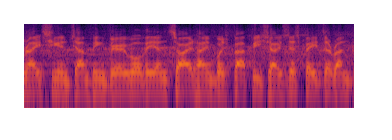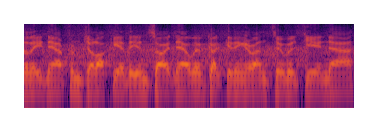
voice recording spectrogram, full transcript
Racing and jumping very well the inside. Homebush Buffy shows the speed to run the lead now from Jalokia. The inside now we've got getting a run through is Yenna.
